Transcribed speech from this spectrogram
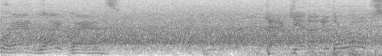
overhand right lands. Back in under the ropes.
